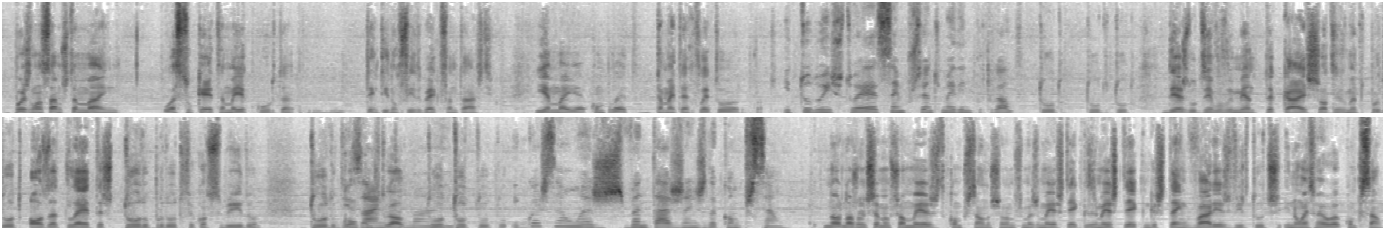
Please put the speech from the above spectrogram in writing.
Depois lançámos também a suqueta, meia curta, uhum. tem tido um feedback fantástico e a meia completa. Também tem refletor. Pronto. E tudo isto é 100% made in Portugal? Tudo. tudo, tudo. Desde o desenvolvimento da caixa, ao desenvolvimento do produto, aos atletas, todo o produto foi concebido, tudo com, com Portugal, tudo, tudo, tudo, tudo. E quais são as vantagens da compressão? Nós, nós não lhe chamamos só meias de compressão, nós chamamos umas meias técnicas. As meias técnicas têm várias virtudes e não é só a compressão.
